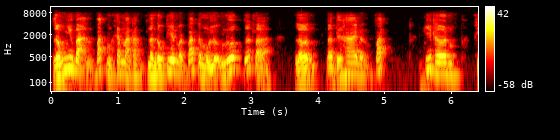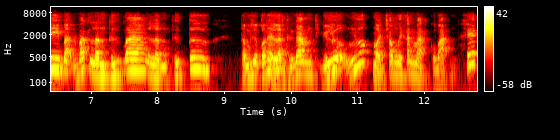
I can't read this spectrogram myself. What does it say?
Giống như bạn bắt một khăn mặt lần đầu tiên bạn bắt được một lượng nước rất là lớn, lần thứ hai bạn bắt ít hơn. Khi bạn bắt lần thứ ba, lần thứ tư, thậm chí có thể lần thứ năm thì cái lượng nước mà trong cái khăn mặt của bạn hết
